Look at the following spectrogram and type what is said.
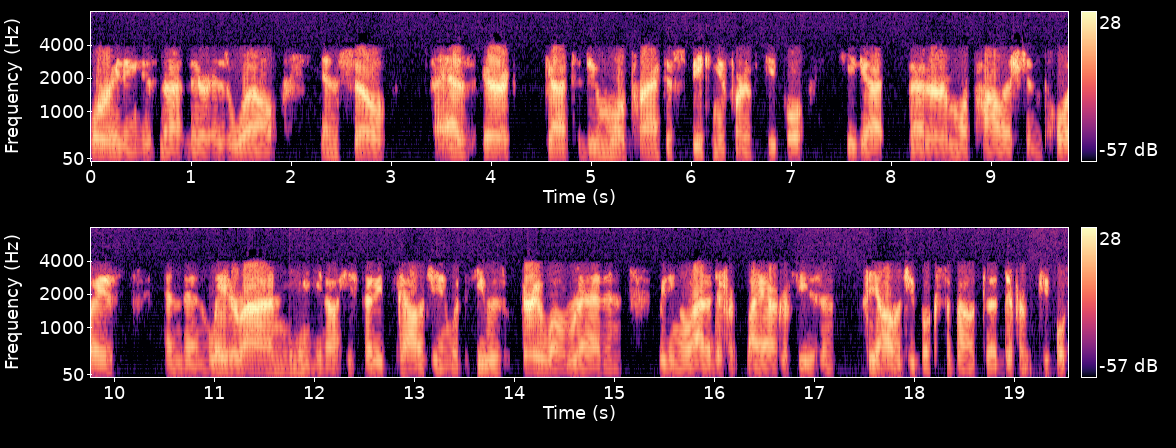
orating is not there as well. And so, as Eric got to do more practice speaking in front of people, he got better, more polished, and poised. And then later on, he, you know, he studied theology, and what he was very well read and reading a lot of different biographies and theology books about uh, different people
